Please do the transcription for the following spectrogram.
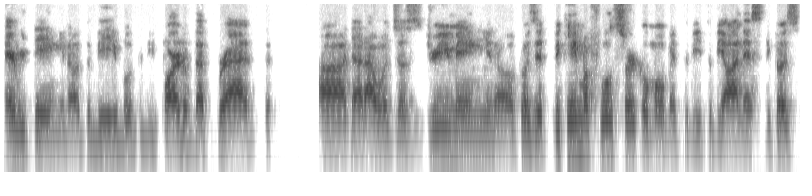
everything, you know, to be able to be part of that brand uh, that I was just dreaming, you know, because it became a full circle moment to be to be honest. Because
